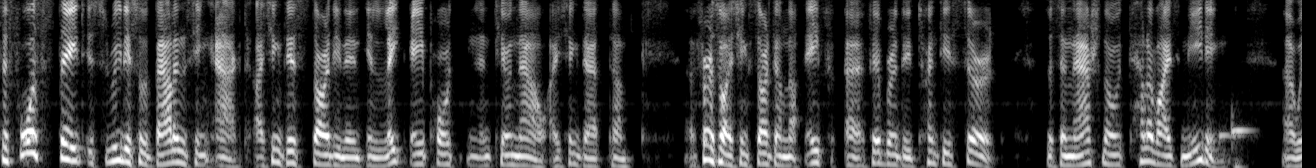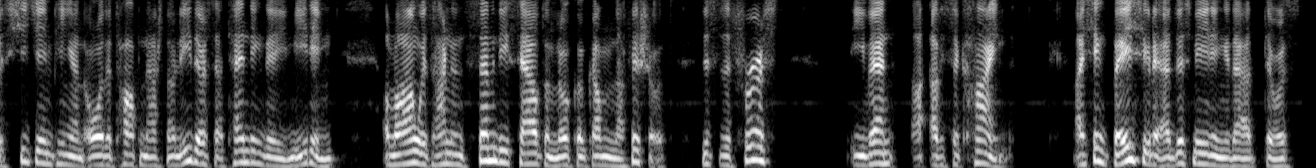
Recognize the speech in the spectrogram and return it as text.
The fourth stage is really sort of balancing act. I think this started in, in late April until now. I think that, um, uh, first of all, I think starting on 8th, uh, February 23rd, there's a national televised meeting uh, with Xi Jinping and all the top national leaders attending the meeting, along with 170,000 local government officials. This is the first event of its kind. I think basically at this meeting that there was,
